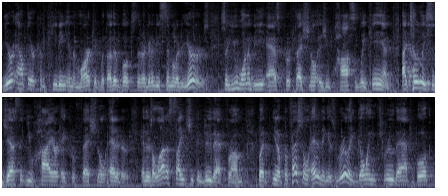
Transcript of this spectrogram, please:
you're out there competing in the market with other books that are going to be similar to yours. So you want to be as professional as you possibly can. I totally suggest that you hire a professional editor and there's a lot of sites you can do that from but you know professional editing is really going through that book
